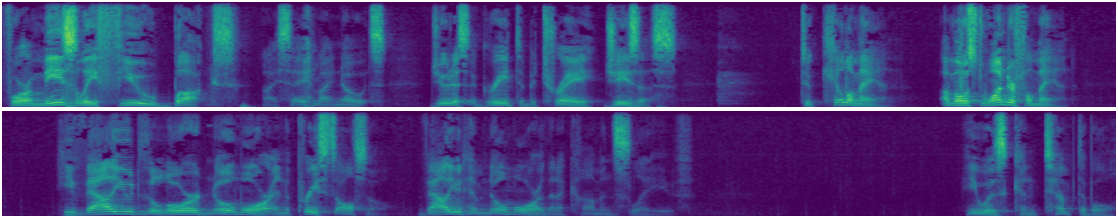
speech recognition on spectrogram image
For a measly few bucks, I say in my notes, Judas agreed to betray Jesus, to kill a man, a most wonderful man. He valued the Lord no more, and the priests also valued him no more than a common slave. He was contemptible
